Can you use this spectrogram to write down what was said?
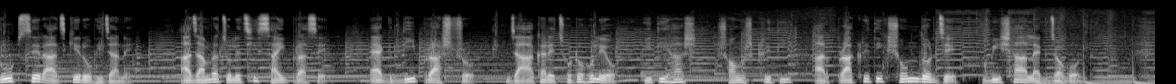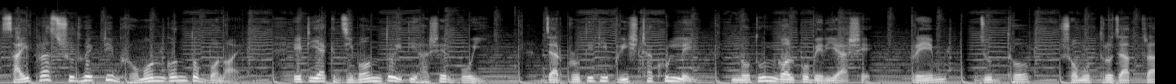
রুটসের আজকের অভিযানে। আজ আমরা চলেছি সাইপ্রাসে, এক দ্বীপ রাষ্ট্র, যা আকারে ছোট হলেও ইতিহাস, সংস্কৃতি আর প্রাকৃতিক সৌন্দর্যে বিশাল এক জগৎ। সাইপ্রাস শুধু একটি ভ্রমণ গন্তব্য নয়, এটি এক জীবন্ত ইতিহাসের বই, যার প্রতিটি পৃষ্ঠা খুললেই নতুন গল্প বেরিয়ে আসে। প্রেম, যুদ্ধ, সমুদ্রযাত্রা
